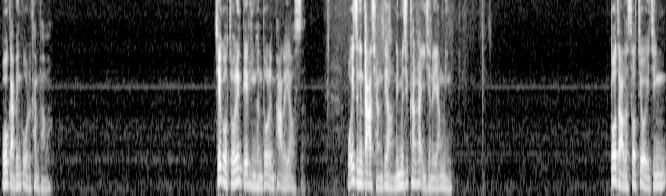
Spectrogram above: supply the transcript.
我改变过我的看法吗？结果昨天跌停，很多人怕的要死。我一直跟大家强调，你们去看看以前的阳明，多早的时候就已经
